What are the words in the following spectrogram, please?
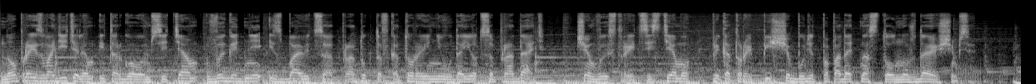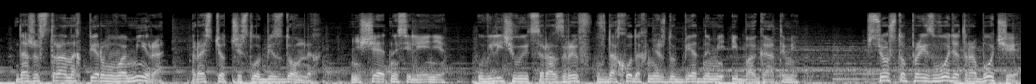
Но производителям и торговым сетям выгоднее избавиться от продуктов, которые не удается продать, чем выстроить систему, при которой пища будет попадать на стол нуждающимся. Даже в странах первого мира растет число бездомных, нищает население, увеличивается разрыв в доходах между бедными и богатыми, все, что производят рабочие,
